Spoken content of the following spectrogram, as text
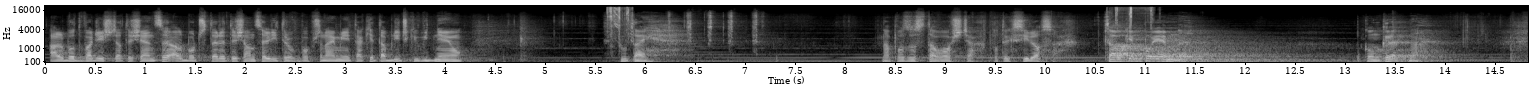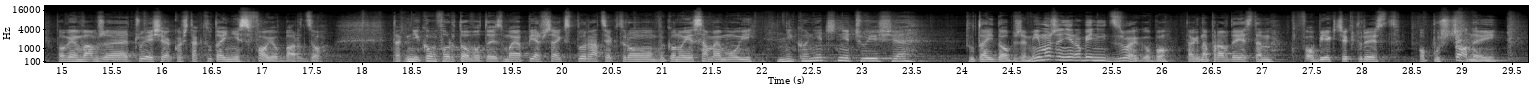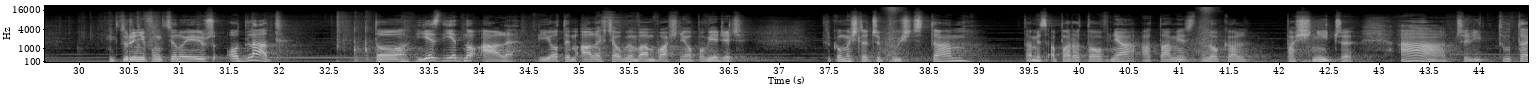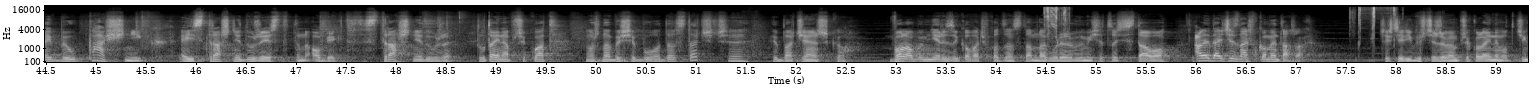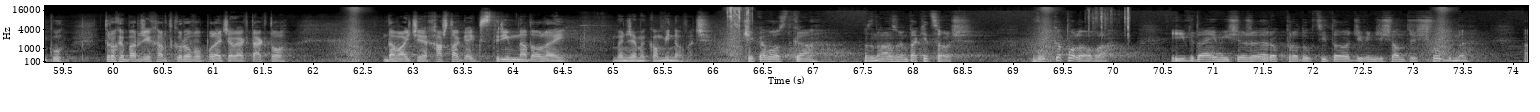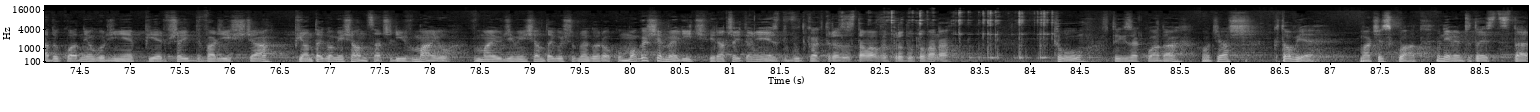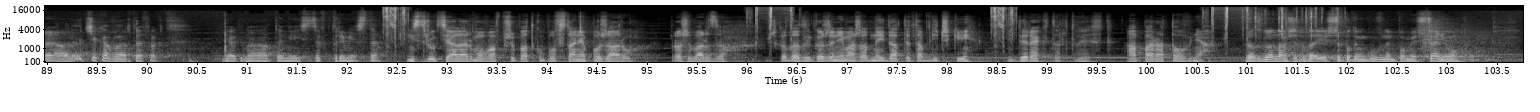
albo 20 tysięcy, albo 4 tysiące litrów, bo przynajmniej takie tabliczki widnieją tutaj na pozostałościach, po tych silosach. Całkiem pojemne. Konkretne. Powiem wam, że czuję się jakoś tak tutaj nieswojo bardzo. Tak niekomfortowo. To jest moja pierwsza eksploracja, którą wykonuję samemu i niekoniecznie czuję się tutaj dobrze. Mimo, że nie robię nic złego, bo tak naprawdę jestem w obiekcie, który jest opuszczony i, i który nie funkcjonuje już od lat. to jest jedno ale. I o tym ale chciałbym wam właśnie opowiedzieć. Tylko myślę, czy pójść tam, tam jest aparatownia, a tam jest lokal paśniczy. A, czyli tutaj był paśnik. Ej, strasznie duży jest ten obiekt, strasznie duży. Tutaj na przykład można by się było dostać, czy chyba ciężko? Wolałbym nie ryzykować wchodząc tam na górę, żeby mi się coś stało, ale dajcie znać w komentarzach. Czy chcielibyście, żebym przy kolejnym odcinku trochę bardziej hardkorowo poleciał? Jak tak, to dawajcie hashtag extreme na dole i będziemy kombinować. Ciekawostka, znalazłem takie coś. Wódka polowa. I wydaje mi się, że rok produkcji to 97, a dokładnie o godzinie 1.20 5 miesiąca, czyli w maju, w maju 97 roku. Mogę się mylić i raczej to nie jest wódka, która została wyprodukowana tu, w tych zakładach, chociaż kto wie, macie skład. Nie wiem, czy to jest stare, ale ciekawy artefakt, jak na te miejsce, w którym jestem. Instrukcja alarmowa w przypadku powstania pożaru. Proszę bardzo. Szkoda tylko, że nie ma żadnej daty, tabliczki. I dyrektor tu jest. Aparatownia. Rozglądam się tutaj jeszcze po tym głównym pomieszczeniu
